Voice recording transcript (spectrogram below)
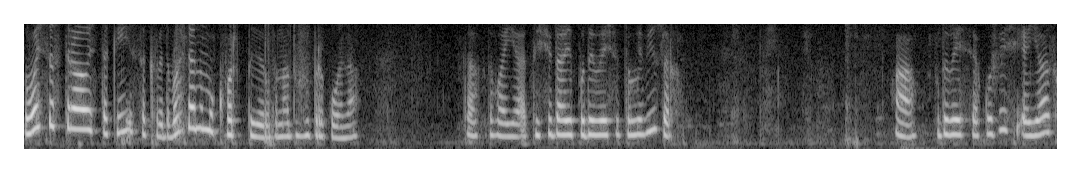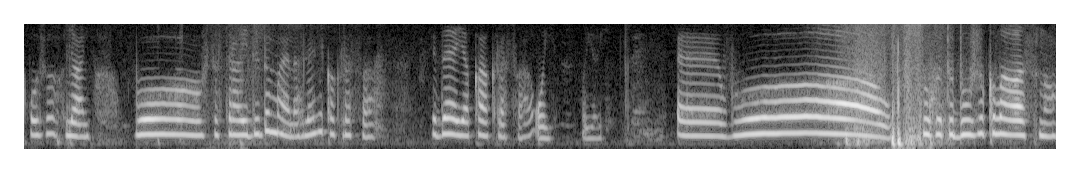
І ось сестра, ось такий секрет. Давай глянемо квартиру, вона дуже прикольна. Так, давай я. Ти сідай і подивися телевізор. А, подивися кудись, а я схожу, глянь. Вау, сестра, йди до мене, глянь, яка краса. Іде яка краса. Ой, ой-ой. Е, вау! Слухай, тут дуже класно.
